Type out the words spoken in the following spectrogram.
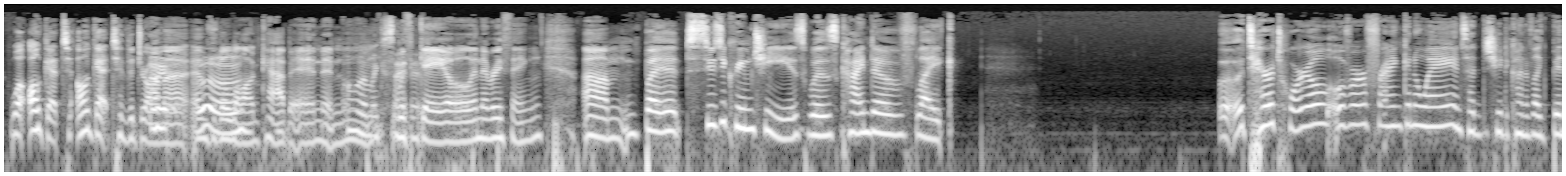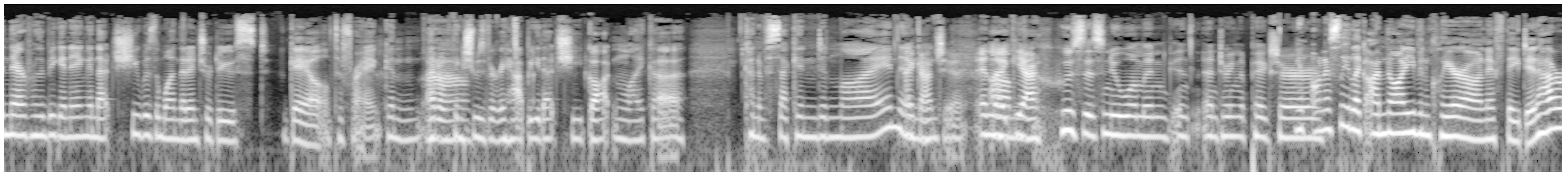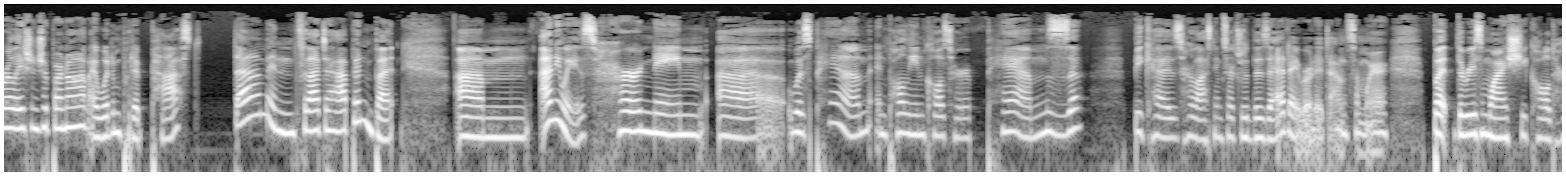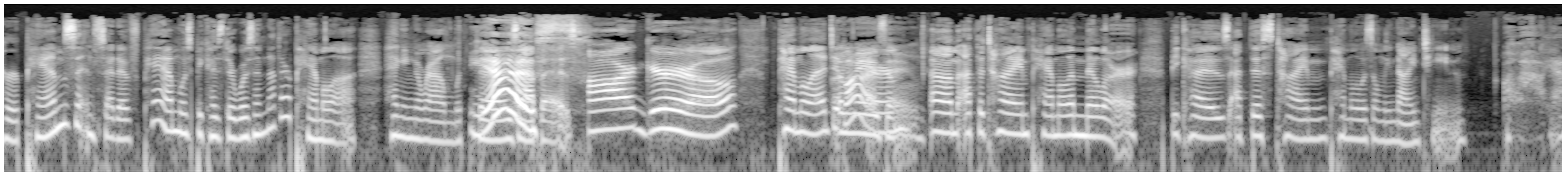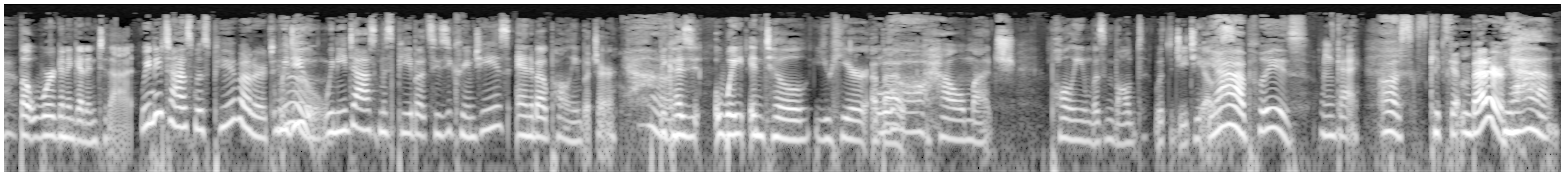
Well, I'll get to, I'll get to the drama Uh, of the uh. log cabin and Oh, I'm with excited. Gail and everything. Um, but Susie Cream Cheese was kind of like uh, territorial over Frank in a way and said she'd kind of like been there from the beginning and that she was the one that introduced Gail to Frank and I don't think Ah. she was very happy that she'd gotten like a kind of second in line and I got you. And like, um, yeah, who's this new woman in, entering the picture? and honestly like I'm not even clear on if they did have a relationship or not I wouldn't put it past them and for that to happen but um anyways her name uh was Pam and Pauline calls her Pam's because her last name starts with a Z. I wrote it down somewhere. But the reason why she called her Pam's instead of Pam was because there was another Pamela hanging around with the Yes. Zappas. Our girl, Pamela Des Barres. Amazing. Um, at the time, Pamela Miller, because at this time, Pamela was only 19. Oh wow, yeah. But we're going to get into that. We need to ask Miss P about her too. We do. We need to ask Miss P about Susie Cream Cheese and about Pauline Butcher. Yeah. Because wait until you hear about oh. how much Pauline was involved with the GTOs. Yeah, please. Okay. Oh, this keeps getting better. Yeah.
